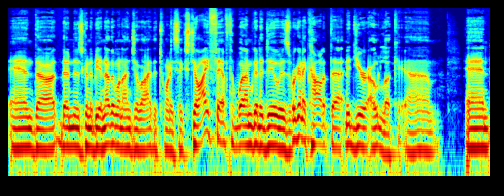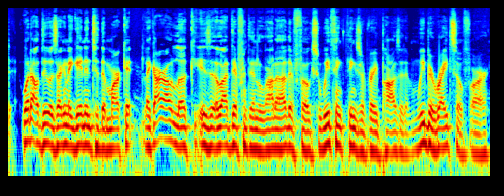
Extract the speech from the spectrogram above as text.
And uh, then there's going to be another one on July the 26th. July 5th, what I'm going to do is we're going to call it the mid year outlook. Um, and what I'll do is I'm going to get into the market. Like our outlook is a lot different than a lot of other folks. We think things are very positive, and we've been right so far.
